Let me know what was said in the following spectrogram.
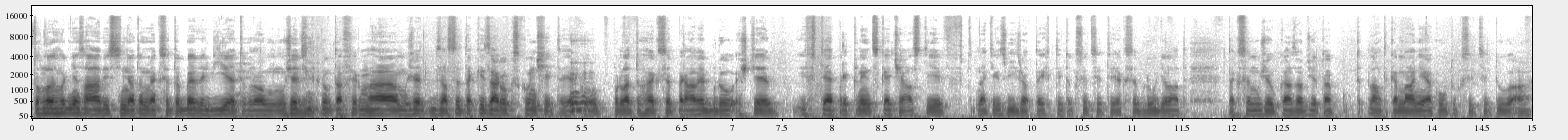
tohle hodně závisí na tom, jak se to bude vyvíjet. No, může vzniknout ta firma a může zase taky za rok skončit. Jako mm-hmm. Podle toho, jak se právě budou ještě i v té preklinické části na těch zvířatech ty toxicity, jak se budou dělat, tak se může ukázat, že ta látka má nějakou toxicitu a,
